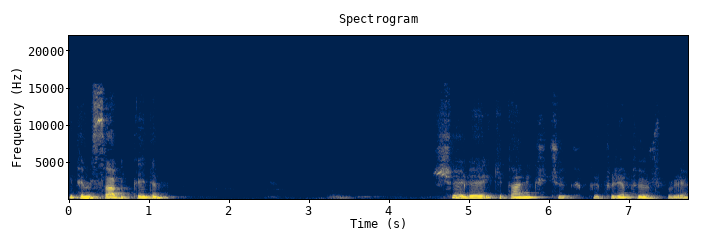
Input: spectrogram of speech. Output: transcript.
ipimi sabitledim. Şöyle iki tane küçük pırpır yapıyoruz buraya.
